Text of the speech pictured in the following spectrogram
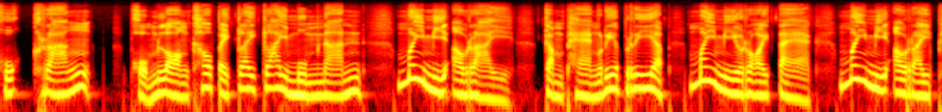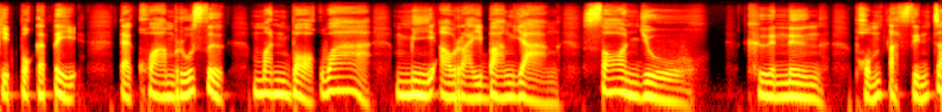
ทุกครั้ง ผมลองเข้าไปใกล้ ๆ มุมนั้น ไม่มีอะไร กำแพงเรียบ ๆ ไม่มีรอยแตก ไม่มีอะไรผิดปกติ แต่ความรู้สึกมันบอกว่า มีอะไรบางอย่าง ซ่อนอยู่ คืนหนึ่ง ผมตัดสินใจ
